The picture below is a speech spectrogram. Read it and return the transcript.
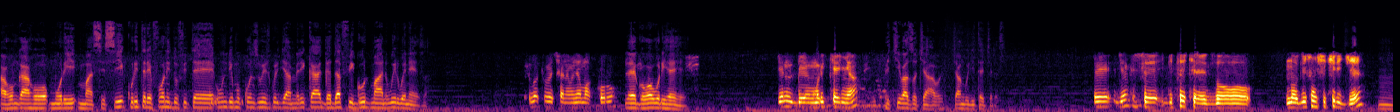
aho ngaho muri masisi. Kuri telefoni dufite undi mukunzi w'ijwi ry'amerika gadafi goodman. Wiriwe neza. Batuwe cyane abanyamakuru yego wowe uri hehe? Muri kenya. Ikibazo cyawe cyangwa igitekerezo? Eh, je mfise igitekerezo nogisha nshikirije. Mm,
